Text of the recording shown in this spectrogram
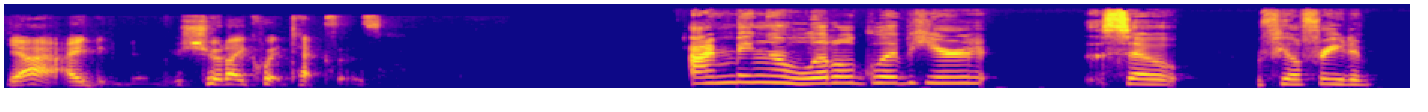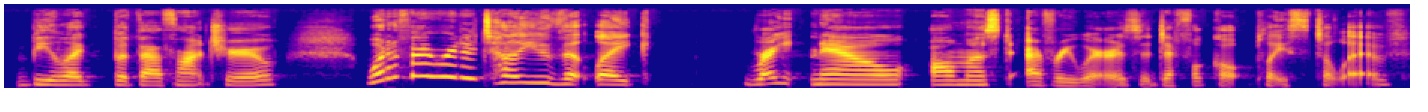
yeah, I should I quit Texas? I'm being a little glib here, so feel free to be like, but that's not true. What if I were to tell you that like right now almost everywhere is a difficult place to live?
